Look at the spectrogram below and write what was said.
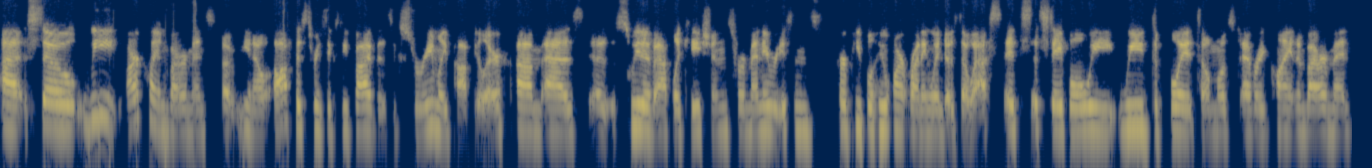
Uh, so we, our client environments, uh, you know, Office 365 is extremely popular um, as a suite of applications for many reasons for people who aren't running Windows OS. It's a staple. We we deploy it to almost every client environment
